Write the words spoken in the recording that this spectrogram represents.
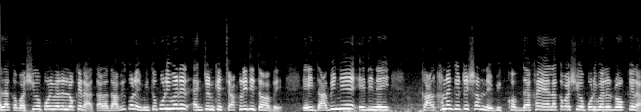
এলাকাবাসী ও পরিবারের লোকেরা। তারা দাবি করে মৃত পরিবারের একজনকে চাকরি দিতে হবে। এই দাবি নিয়ে এদিন এই কারখানা গেটের সামনে বিক্ষোভ দেখায় এলাকাবাসী ও পরিবারের লোকেরা।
